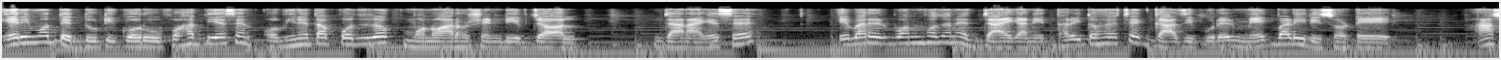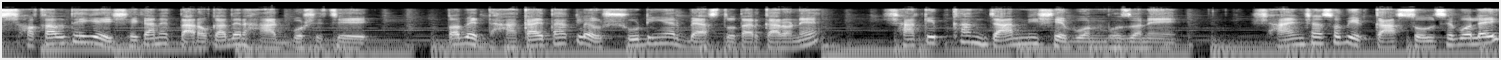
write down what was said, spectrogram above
এরই মধ্যে দুটি গরু উপহার দিয়েছেন অভিনেতা প্রযোজক মনোয়ার হোসেন ডিপজল। জানা গেছে, এবারের বনভোজনের জায়গা নির্ধারিত হয়েছে গাজীপুরের মেঘবাড়ি রিসোর্টে। আজ সকাল থেকেই সেখানে তারকাদের হাট বসেছে। তবে ঢাকায় থাকলেও শুটিংয়ের ব্যস্ততার কারণে শাকিব খান যাননি সে বনভোজনে। সায়েন্সা ছবির কাজ চলছে বলেই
